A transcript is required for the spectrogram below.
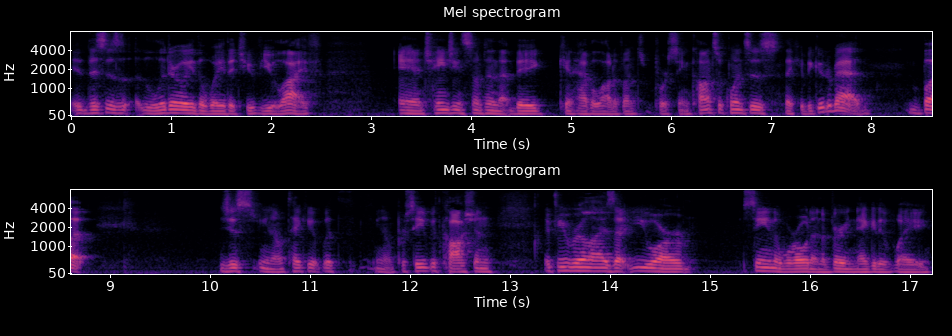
this is literally the way that you view life. And changing something that big can have a lot of unforeseen consequences. They could be good or bad. But just, you know, take it with, you know, proceed with caution. If you realize that you are seeing the world in a very negative way,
